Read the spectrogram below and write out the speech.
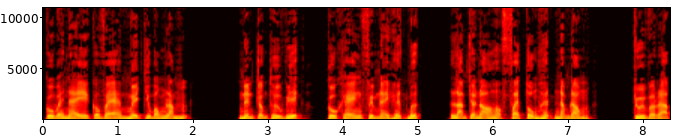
Cô bé này có vẻ mê chiếu bóng lắm, nên trong thư viết cô khen phim này hết mức, làm cho nó phải tốn hết 5 đồng, chui vào rạp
